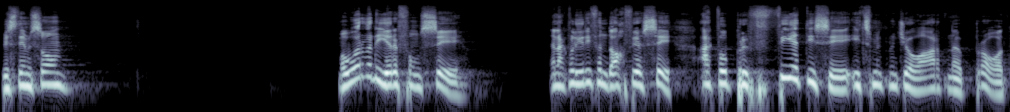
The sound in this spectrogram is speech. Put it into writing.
Wie stem saam? Maar hoor wat die Here vir hom sê. En ek wil hierdie vandag vir jou sê, ek wil profeties sê iets met met jou hart nou praat.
